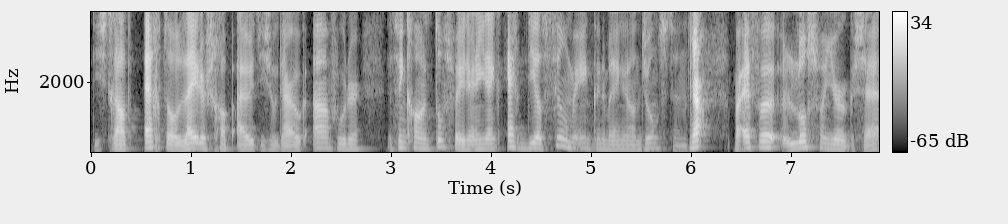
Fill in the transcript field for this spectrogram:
Die straalt echt al leiderschap uit, die is ook daar ook aanvoerder. Dat vind ik gewoon een topspeler. En ik denk echt, die had veel meer in kunnen brengen dan Johnston. Ja. Maar even los van Jurgens, hè.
